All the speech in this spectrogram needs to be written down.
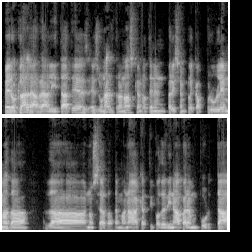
Però, clar, la realitat és, és una altra, no? És que no tenen, per exemple, cap problema de, de no sé, de demanar aquest tipus de dinar per emportar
